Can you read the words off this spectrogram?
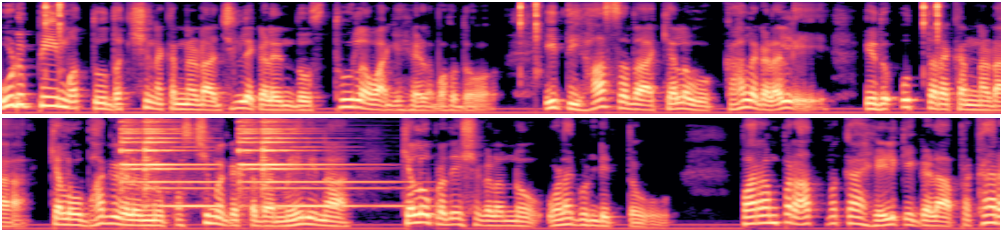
ಉಡುಪಿ ಮತ್ತು ದಕ್ಷಿಣ ಕನ್ನಡ ಜಿಲ್ಲೆಗಳೆಂದು ಸ್ಥೂಲವಾಗಿ ಹೇಳಬಹುದು. ಇತಿಹಾಸದ ಕೆಲವು ಕಾಲಗಳಲ್ಲಿ ಇದು ಉತ್ತರ ಕನ್ನಡ, ಕೆಲವು ಭಾಗಗಳನ್ನು ಪಶ್ಚಿಮ ಘಟ್ಟದ ಮೇಲಿನ ಕೆಲವು ಪ್ರದೇಶಗಳನ್ನು ಒಳಗೊಂಡಿತ್ತು. ಪರಂಪರಾತ್ಮಕ ಹೇಳಿಕೆಗಳ ಪ್ರಕಾರ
